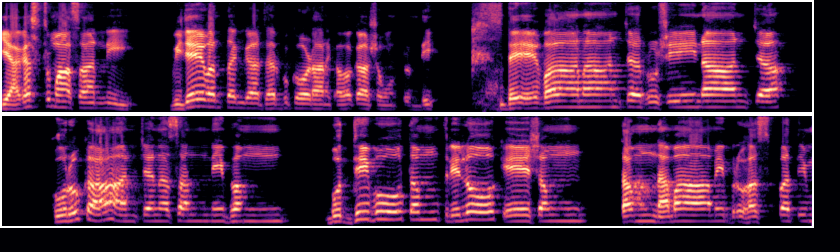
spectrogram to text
ఈ ఆగస్టు మాసాన్ని విజయవంతంగా జరుపుకోవడానికి అవకాశం ఉంటుంది. దేవానాంచ ఋషీణాంచ కురుకాంచన సన్నిభం బుద్ధిభూతం త్రిలోకేశం తం నమామి బృహస్పతిం.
